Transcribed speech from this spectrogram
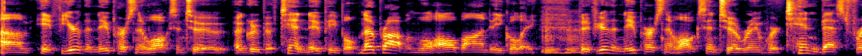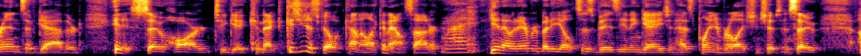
um, if you're the new person that walks into a, group of ten new people, no problem, we'll all bond equally. Mm-hmm. But if you're the new person that walks into a room where ten best friends have gathered, it is so hard to get connected because you just feel kind of like an outsider, Right. You know, and everybody else is busy and engaged and has plenty of relationships, and so. um,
